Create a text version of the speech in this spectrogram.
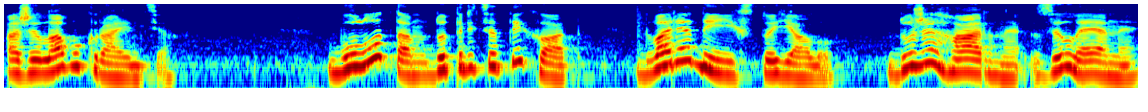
а жила в українцях. Було там до 30 хат, два ряди їх стояло. Дуже гарне, зелене,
